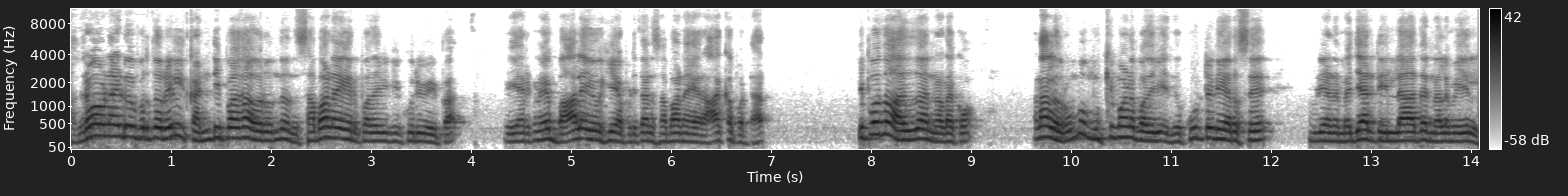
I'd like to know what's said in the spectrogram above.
சந்திரபாபு நாயுடுவை பொறுத்தவரையில் கண்டிப்பாக அவர் வந்து அந்த சபாநாயகர் பதவிக்கு குறிவைப்பார் ஏற்கனவே பாலயோகி அப்படித்தான் சபாநாயகர் ஆக்கப்பட்டார். இப்போதும் அதுதான் நடக்கும். ஆனால் அது ரொம்ப முக்கியமான பதவி. இந்த கூட்டணி அரசு இப்படியான மெஜாரிட்டி இல்லாத நிலைமையில்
